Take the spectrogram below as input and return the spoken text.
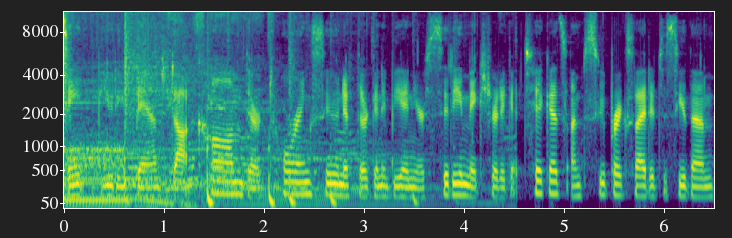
saintbeautyband.com. They're touring soon. If they're going to be in your city, make sure to get tickets. I'm super excited to see them.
